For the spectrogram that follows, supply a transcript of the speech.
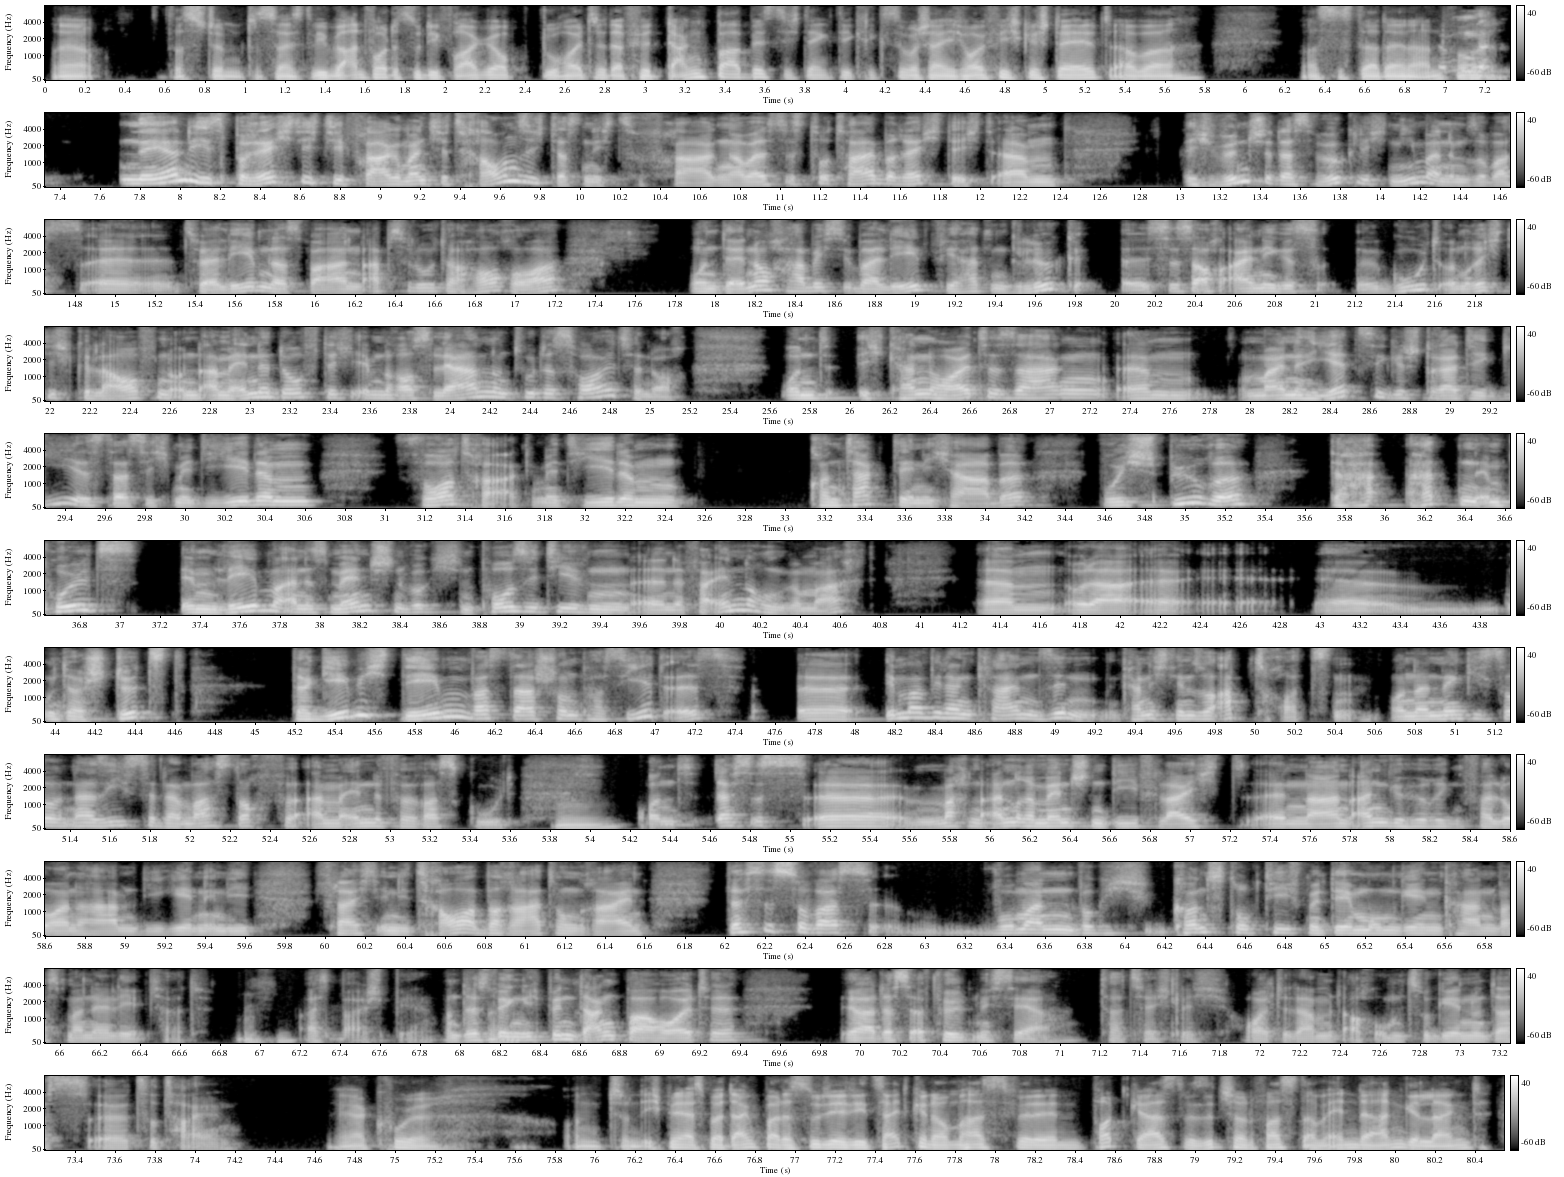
Ja, das stimmt. Das heißt, wie beantwortest du die Frage, ob du heute dafür dankbar bist? Ich denke, die kriegst du wahrscheinlich häufig gestellt, aber was ist da deine Antwort? Naja, die ist berechtigt, die Frage. Manche trauen sich das nicht zu fragen, aber es ist total berechtigt. Ähm, ich wünsche das wirklich niemandem, sowas äh, zu erleben. Das war ein absoluter Horror. Und dennoch habe ich es überlebt. Wir hatten Glück. Es ist auch einiges äh, gut und richtig gelaufen. Und am Ende durfte ich eben daraus lernen und tue das heute noch. Und ich kann heute sagen, ähm, meine jetzige Strategie ist, dass ich mit jedem Vortrag, mit jedem Kontakt, den ich habe, wo ich spüre, da hat ein Impuls im Leben eines Menschen wirklich einen positiven, äh, eine Veränderung gemacht ähm, oder äh, äh, unterstützt, da gebe ich dem, was da schon passiert ist, äh, immer wieder einen kleinen Sinn. Kann ich dem so abtrotzen. Und dann denke ich so, na siehst du, dann war es doch für, am Ende für was gut. Mhm. Und das ist, äh, machen andere Menschen, die vielleicht äh, nahen Angehörigen verloren haben, die gehen in die, vielleicht in die Trauerberatung rein. Das ist sowas, wo man wirklich konstruktiv mit dem umgehen kann, was man erlebt hat, mhm. als Beispiel. Und deswegen, ja. ich bin dankbar heute. Ja, das erfüllt mich sehr, tatsächlich, heute damit auch umzugehen und das äh, zu teilen. Ja, cool. Und, und ich bin erstmal dankbar, dass du dir die Zeit genommen hast für den Podcast. Wir sind schon fast am Ende angelangt.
